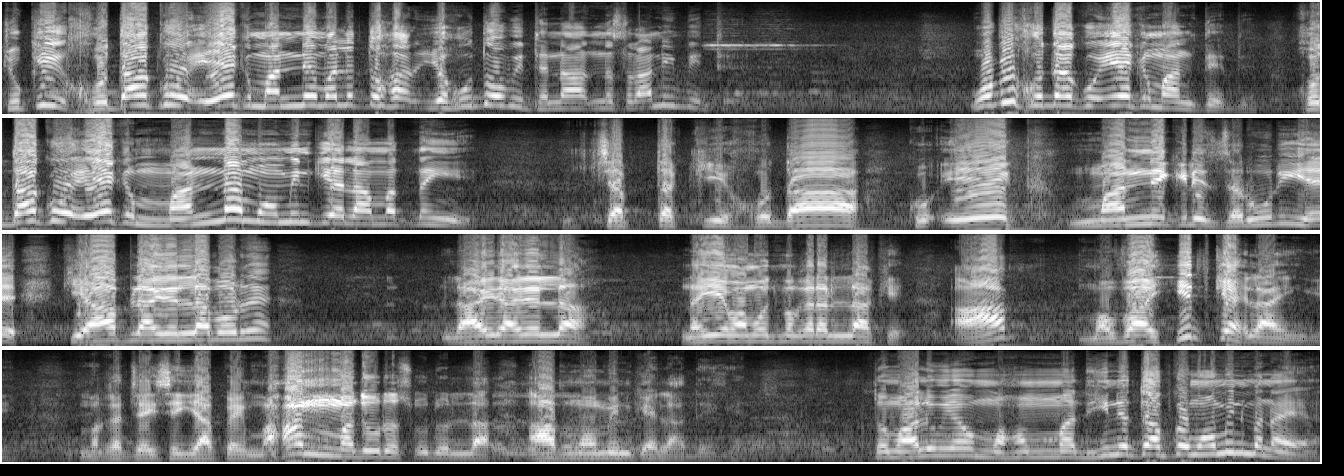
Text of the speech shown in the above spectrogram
क्योंकि खुदा को एक मानने वाले तो हर यहूदो भी थे ना नसरानी भी थे। वो भी खुदा को एक मानते थे। खुदा को एक मानना मोमिन की अलामत नहीं है। जब तक कि खुदा को एक मानने के लिए ज़रूरी है कि आप ला इलाहा बोल रहे हैं, ला इल्लल्लाह, नहीं है महमूद मगर अल्लाह के, आप मवाहिद कहलाएँगे। मगर जैसे ही आप कहें मोहम्मद रसूलुल्लाह, आप मोमिन कहला देंगे। तो मालूम है वो मोहम्मद ही ने तो आपको मोमिन बनाया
